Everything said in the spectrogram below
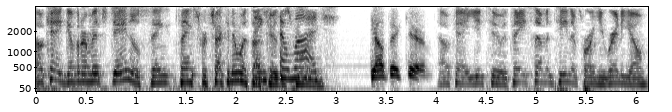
okay, Governor Mitch Daniels, thank- thanks for checking in with us Thanks here so this morning. much. Y'all take care. Okay, you too. It's 817 at Froggy Radio.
